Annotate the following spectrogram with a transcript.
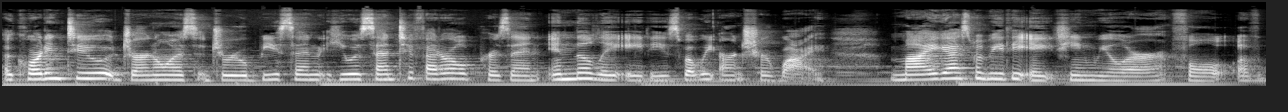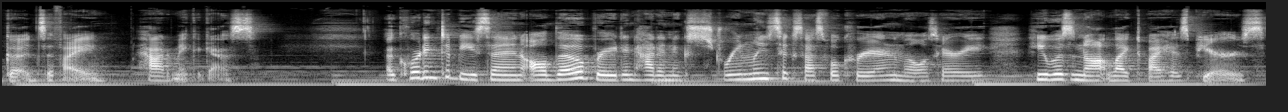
According to journalist Drew Beeson, he was sent to federal prison in the late 80s, but we aren't sure why. My guess would be the 18 wheeler full of goods if I had to make a guess. According to Beeson, although Braden had an extremely successful career in the military, he was not liked by his peers.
